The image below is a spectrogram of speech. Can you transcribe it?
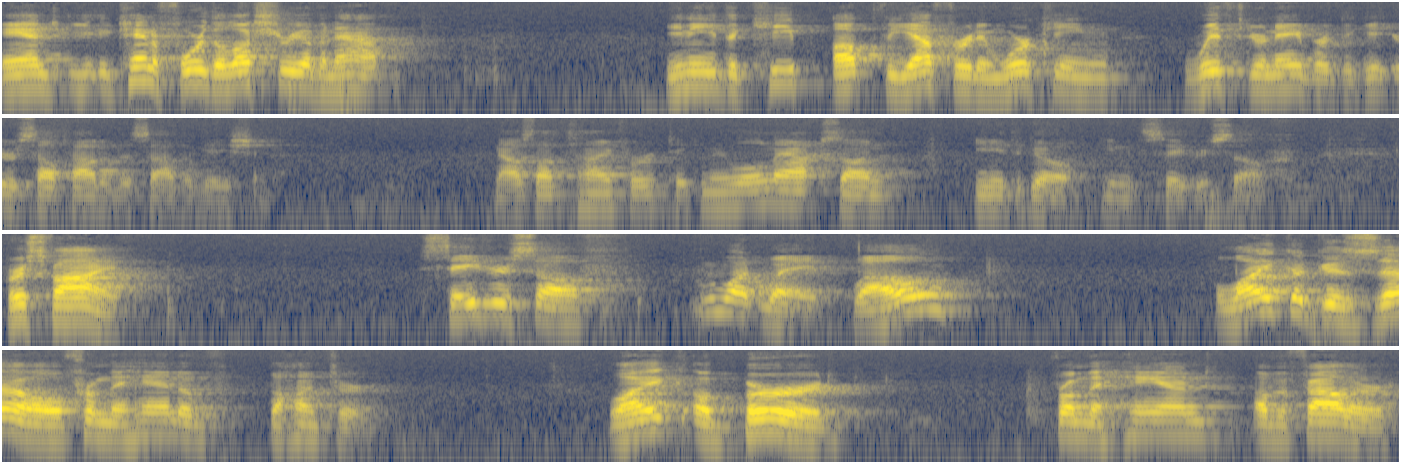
And you can't afford the luxury of a nap. You need to keep up the effort in working with your neighbor to get yourself out of this obligation. Now's not the time for taking a little nap, son. You need to go. You need to save yourself. Verse 5 Save yourself in what way? Well, like a gazelle from the hand of the hunter, like a bird from the hand of a fowler.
